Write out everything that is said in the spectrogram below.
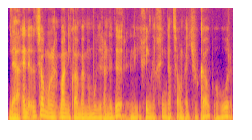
Ja. En zo'n man die kwam bij mijn moeder aan de deur. En die ging, ging dat zo een beetje verkopen, horen.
